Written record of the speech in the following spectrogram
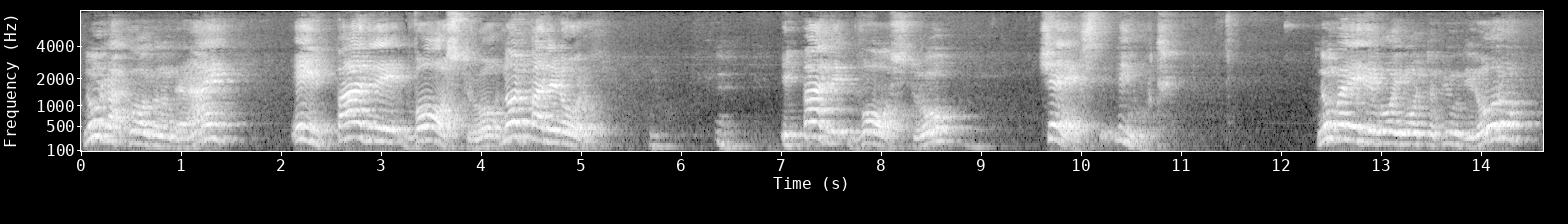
non raccolgono granai e il Padre vostro, non il Padre loro, il Padre vostro celeste li nutre. Non valete voi molto più di loro?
